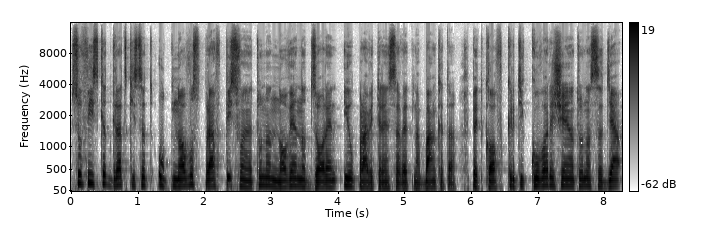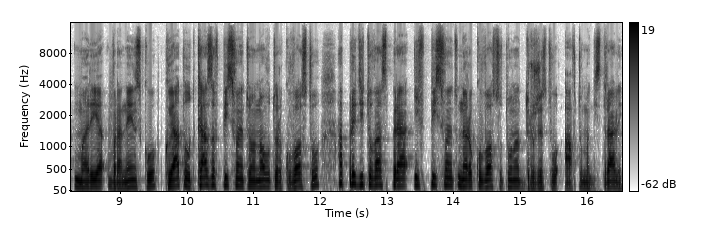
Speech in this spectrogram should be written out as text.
Софийският градски съд отново спря вписването на новия надзорен и управителен съвет на банката. Петков критикува решението на съдя Мария Враненско, която отказа вписването на новото ръководство, а преди това спря и вписването на ръководството на дружество Автомагистрали.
